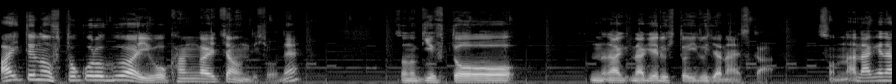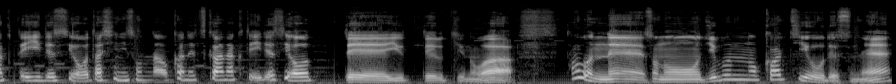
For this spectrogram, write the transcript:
相手の懐具合を考えちゃうんでしょうね。そのギフトを投げる人いるじゃないですか。そんな投げなくていいですよ。私にそんなお金使わなくていいですよって言ってるっていうのは、多分ね、その自分の価値をですね、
